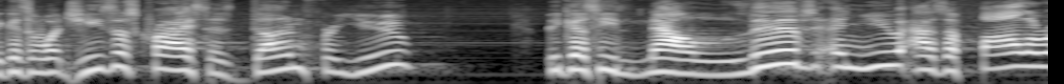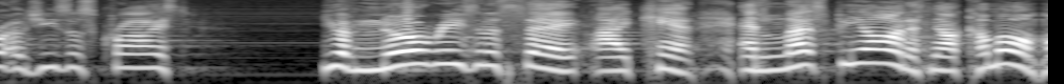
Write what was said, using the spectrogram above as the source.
Because of what Jesus Christ has done for you, because He now lives in you as a follower of Jesus Christ, you have no reason to say, I can't. And let's be honest. Now, come on.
